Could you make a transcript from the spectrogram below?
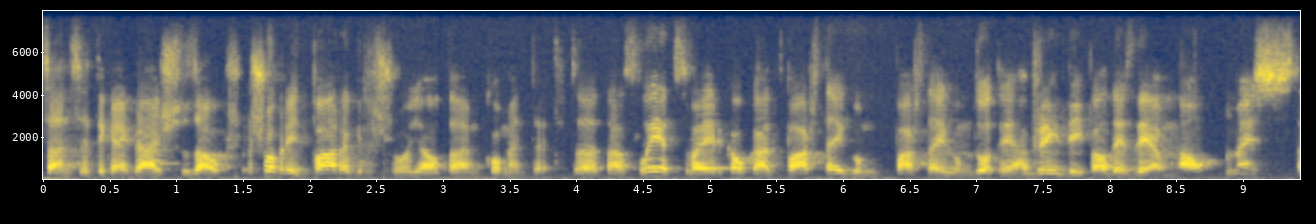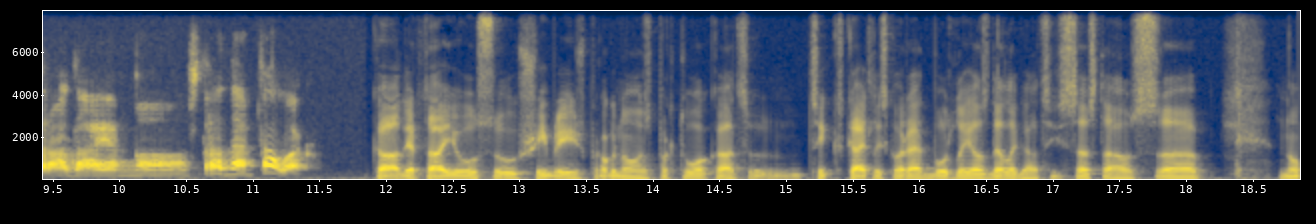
cenas ir tikai gājušas uz augšu. Šobrīd pāragri šo jautājumu komentēt. Tās lietas, vai ir kaut kāda pārsteiguma, pārsteiguma dotajā brīdī, paldies Dievam, nav. Mēs strādājam, strādājam tālāk. Kāda ir tā jūsu šī brīža prognoze par to, kāds, cik skaitliski varētu būt liels delegācijas sastāvs? Nu,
